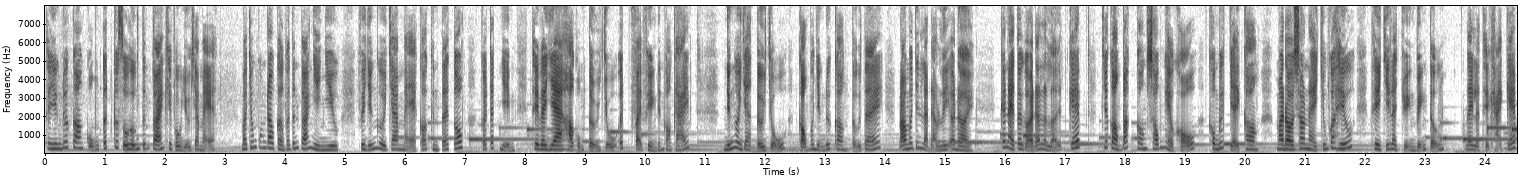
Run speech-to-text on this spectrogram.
thì những đứa con cũng ít có xu hướng tính toán khi phụng dưỡng cha mẹ. Mà chúng cũng đâu cần phải tính toán gì nhiều, vì những người cha mẹ có kinh tế tốt, có trách nhiệm, thì về già họ cũng tự chủ ít phải phiền đến con cái. Những người già tự chủ, cộng với những đứa con tử tế, đó mới chính là đạo lý ở đời. Cái này tôi gọi đó là lợi ích kép, Chứ còn bắt con sống nghèo khổ, Không biết dạy con, Mà đòi sau này chúng có hiếu, Thì chỉ là chuyện viễn tưởng. Đây là thiệt hại kép.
